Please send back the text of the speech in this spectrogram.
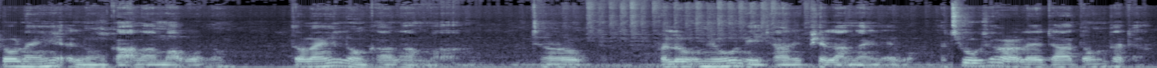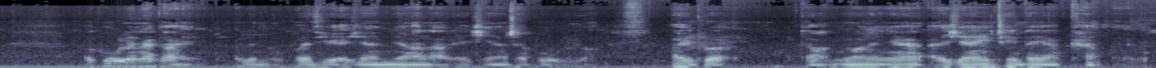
ဒေါ်လာရေးအလွန်ကာလမှာပေါ့နော်ဒေါ်လာရေးလွန်ကာလမှာကျွန်တော်တို့ဘယ်လိုအမျိုးအနေထားတွေဖြစ်လာနိုင်လဲပေါ့အချို့ကျတော့လည်းဒါသုံးသက်တာအခုလည်းနဲ့ကင် အဲ့လိုမျိုးဖွဲ့စည်းအရန်များလာတယ်ရှင်ရထပ်ပို့ပြီးတော့အဲ့အတွက်ဒါမြန်မာနိုင်ငံအရန်ထိန်းသိမ်းရခံပဲပေါ့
